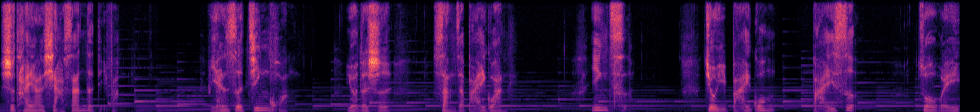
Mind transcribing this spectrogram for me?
是太阳下山的地方。颜色金黄，有的是上着白光，因此就以白光、白色作为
